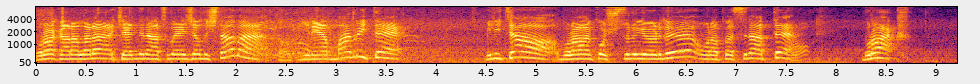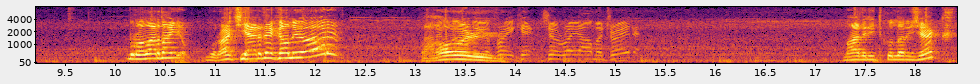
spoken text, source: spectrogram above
Burak aralara kendini atmaya çalıştı ama top yine Madrid'de. Militao Burak'ın koşusunu gördü. Ona pasını attı. Burak. Buralardan Burak yerde kalıyor. Faul. Madrid kullanacak.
